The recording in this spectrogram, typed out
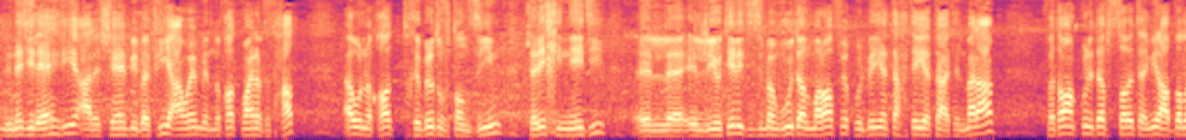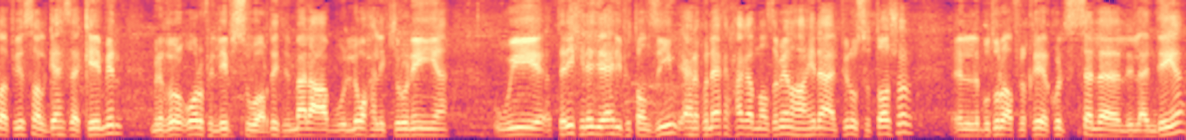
للنادي الأهلي علشان بيبقى فيه عوامل نقاط معينة بتتحط. اول نقاط خبرته في التنظيم تاريخ النادي ال- ال utilities موجودة المرافق والبنية التحتية بتاعة الملعب. فطبعا كل ده في صالة الامير عبد الله الفيصل جاهزة كامل من غير غرف اللبس وأرضية الملعب واللوحة الإلكترونية وتاريخ النادي الأهلي في التنظيم إحنا كنا آخر حاجة منظمينها هنا 2016 البطولة الأفريقية لكره السلة للأندية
